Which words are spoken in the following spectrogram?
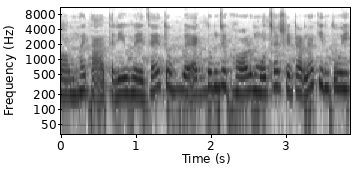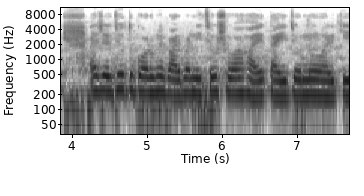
কম হয় তাড়াতাড়িও হয়ে যায়। তো একদম যে ঘর মোছা সেটা না, কিন্তু ওই যেহেতু গরমে বারবার নিচেও শোয়া হয়, তাই জন্য আর কি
